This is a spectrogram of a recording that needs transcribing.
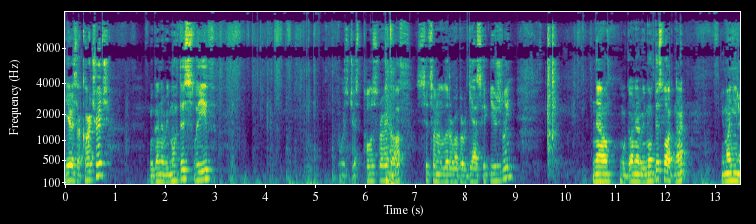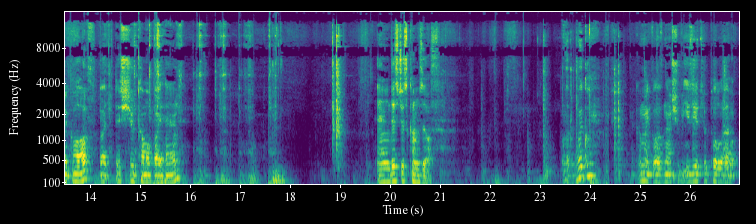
Here's our cartridge. We're gonna remove this sleeve, which just pulls right off. Sits on a little rubber gasket usually. Now we're gonna remove this lock nut. You might need a glove, but this should come off by hand. And this just comes off. A little wiggle. I got my glove now, should be easier to pull out.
